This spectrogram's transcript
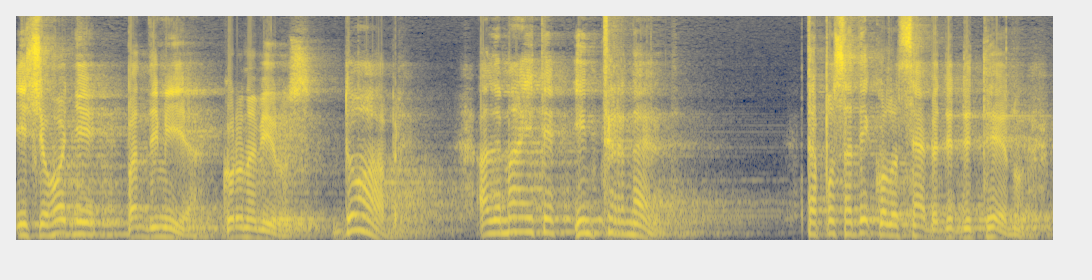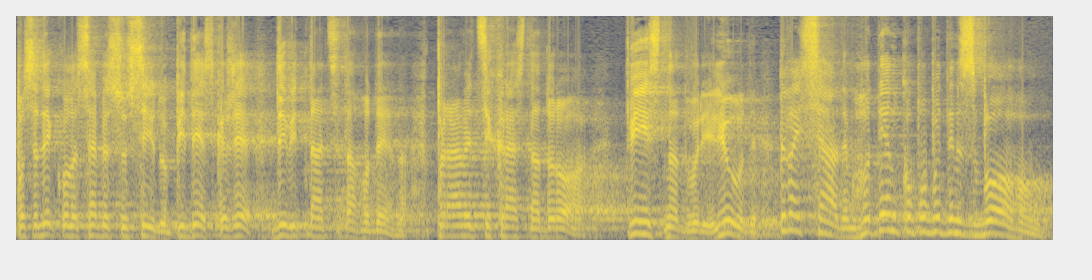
І сьогодні пандемія, коронавірус. Добре. Але маєте інтернет. Та посади коло себе дитину, посади коло себе сусіду, піди, скажи, 19 година, правиться хресна дорога, піст на дворі, люди, давай сядемо, годинку побудемо з Богом.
